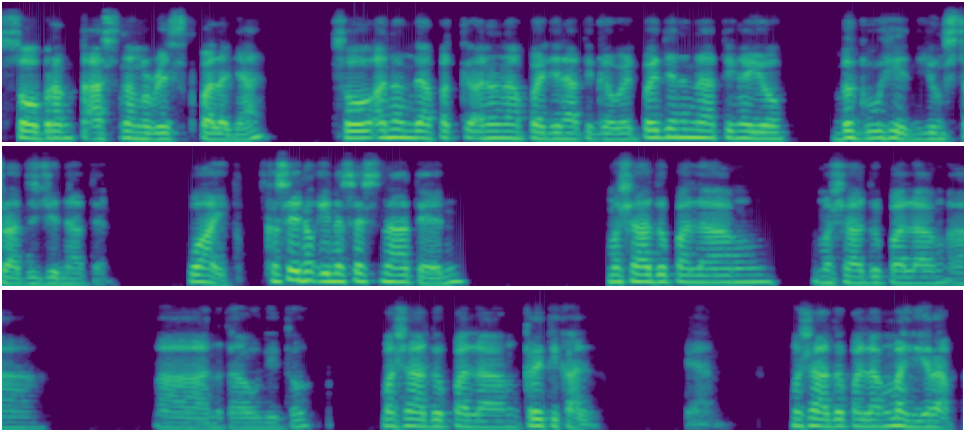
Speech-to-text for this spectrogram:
sobrang taas ng risk pala niya. So anong dapat ano na pwede natin gawin? Pwede na natin ngayon baguhin yung strategy natin. Why? Kasi nung inassess natin, masyado pa lang, masyado pa lang, uh, uh, ano tawag dito? Masyado pa lang critical. Yan. Masyado pa lang mahirap.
